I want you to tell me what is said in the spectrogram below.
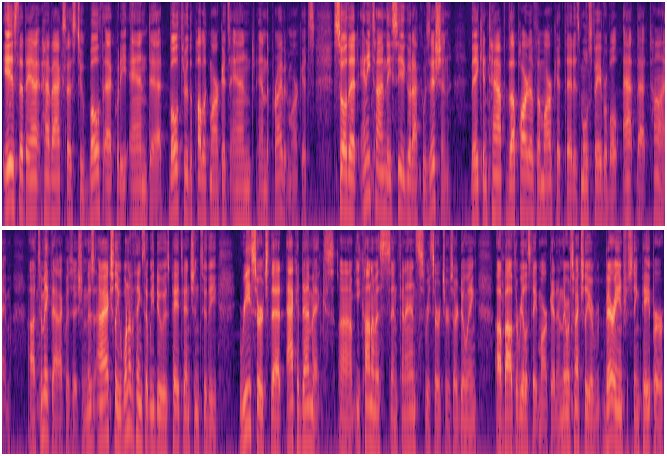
is that they have access to both equity and debt, both through the public markets and and the private markets, so that anytime they see a good acquisition they can tap the part of the market that is most favorable at that time uh, to make that acquisition. There's actually one of the things that we do is pay attention to the research that academics, um, economists, and finance researchers are doing about the real estate market. And there was actually a very interesting paper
